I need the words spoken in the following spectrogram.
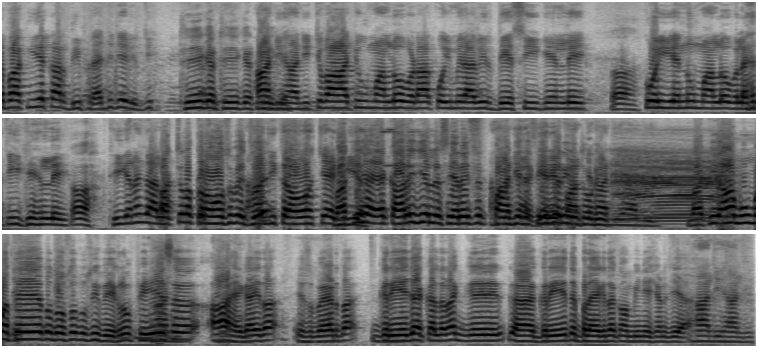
ਤੇ ਬਾਕੀ ਇਹ ਘਰ ਦੀ ਫਰਿੱਜ ਜੇ ਵੀਰ ਜੀ। ਠੀਕ ਹੈ ਠੀਕ ਹੈ ਹਾਂਜੀ ਹਾਂਜੀ ਚਵਾ ਚੂ ਮੰਨ ਲਓ ਬੜਾ ਕੋਈ ਮੇਰਾ ਵੀਰ ਦੇਸੀ ਗਿਣ ਲੇ ਹਾਂ ਕੋਈ ਇਹਨੂੰ ਮੰਨ ਲਓ ਵਲੈਤੀ ਗਿਣ ਲੇ। ਠੀਕ ਹੈ ਨਾ ਗੱਲ? ਆ ਚਲੋ ਕ੍ਰੋਸ ਵਿੱਚ ਹਾਂਜੀ ਕ੍ਰੋਸ ਚ ਹੈਗੀ ਬਾਕੀ ਆ। ਹੈ ਕਾਰੀ ਜੀ ਲਸੇਰੇ ਚ ਪੰਜ ਹਾਂਜੀ ਹੈਗੀ ਸੇਰੇ ਜਿਹੜੀ ਪੰਜ ਥੋੜੀ ਹਾਂਜੀ ਹਾਂਜੀ। ਬਾਕੀ ਆ ਮੂੰਹ ਮੱਥੇ ਤੋਂ ਦੋਸਤੋ ਤੁਸੀਂ ਵੇਖ ਲਓ ਫੇਸ ਆ ਹੈਗਾ ਇਹਦਾ ਇਸ ਬੈਡ ਦਾ। ਗ੍ਰੇ ਜਿਹਾ ਕਲਰ ਆ ਗ੍ਰੇ ਤੇ ਬਲੈਕ ਦਾ ਕੰਬੀਨੇਸ਼ਨ ਜਿਹਾ। ਹਾਂਜੀ ਹਾਂਜੀ।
